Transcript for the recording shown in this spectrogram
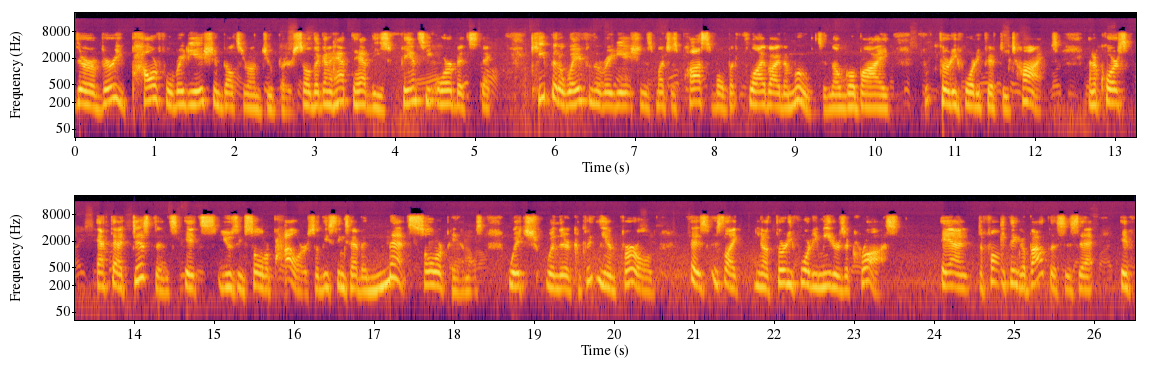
there are very powerful radiation belts around Jupiter. So they're going to have to have these fancy orbits that keep it away from the radiation as much as possible, but fly by the moons. And they'll go by 30, 40, 50 times. And of course, at that distance, it's using solar power. So these things have immense solar panels, which, when they're completely unfurled, is, is like, you know, 30, 40 meters across. And the funny thing about this is that if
